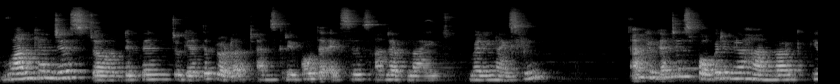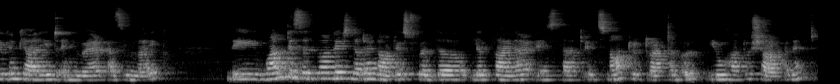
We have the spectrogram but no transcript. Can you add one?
one can just uh, dip in to get the product and scrape out the excess and apply it very nicely. And you can just pop it in your handbag. You can carry it anywhere as you like. The one disadvantage that I noticed with the lip liner is that it's not retractable. You have to sharpen it.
